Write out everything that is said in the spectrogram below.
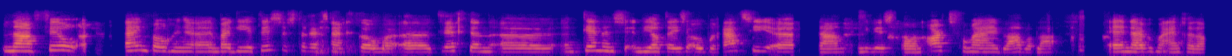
na veel pijnpogingen en bij diëtistes terecht zijn gekomen, kreeg ik een, een kennis en die had deze operatie gedaan. En die wist wel een arts voor mij, bla bla bla. En daar heb ik mijn eigen.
